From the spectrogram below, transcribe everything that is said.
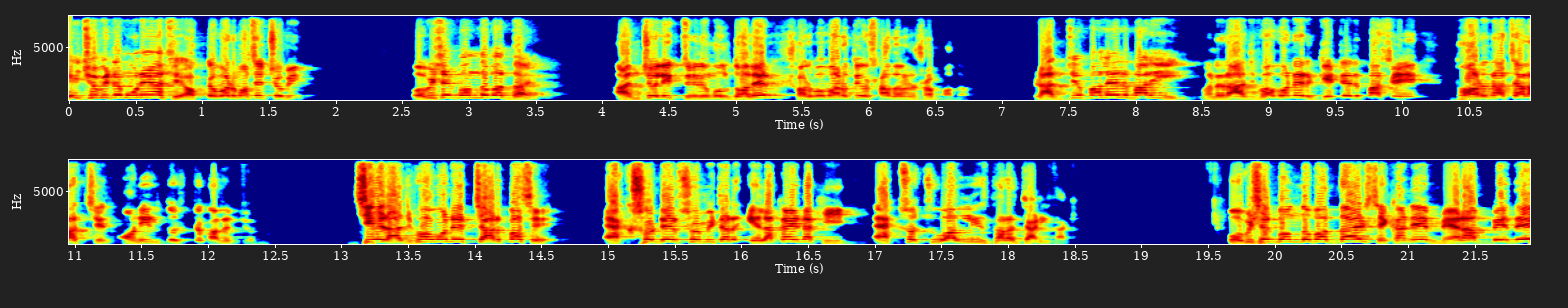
এই ছবিটা মনে আছে? অক্টোবর মাসের ছবি। অভিষেক বন্দ্যোপাধ্যায়, আঞ্চলিক তৃণমূল দলের সর্বভারতীয় সাধারণ সম্পাদক। রাজ্যপালের বাড়ি মানে রাজভবনের গেটের পাশে ধর্ণা চালাচ্ছেন অনির্দিষ্টকালের জন্য। যে রাজভবনের চারপাশে একশো দেড়শো মিটার এলাকায় নাকি একশো চুয়াল্লিশ ধারা জারি থাকে। অভিষেক বন্দ্যোপাধ্যায় সেখানে মেরাব বেঁধে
